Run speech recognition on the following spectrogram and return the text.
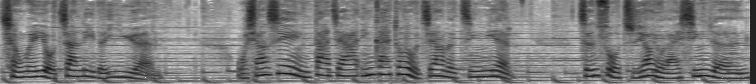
成为有战力的一员。我相信大家应该都有这样的经验：诊所只要有来新人，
